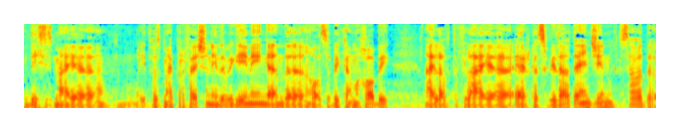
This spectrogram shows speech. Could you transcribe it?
this is my, uh, it was my profession in the beginning and uh, also become a hobby. I love to fly uh, aircraft without engine, so the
